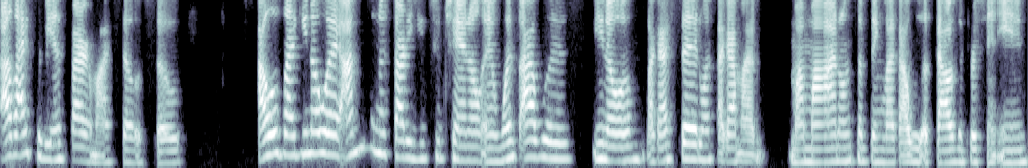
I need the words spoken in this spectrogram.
I like to be inspired myself. So I was like, you know what? I'm just gonna start a YouTube channel. And once I was, you know, like I said, once I got my my mind on something, like I was a thousand percent in.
